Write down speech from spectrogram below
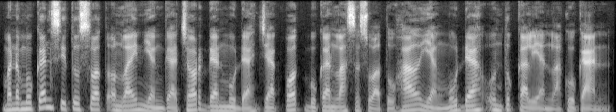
Menemukan situs slot online yang gacor dan mudah jackpot bukanlah sesuatu hal yang mudah untuk kalian lakukan.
